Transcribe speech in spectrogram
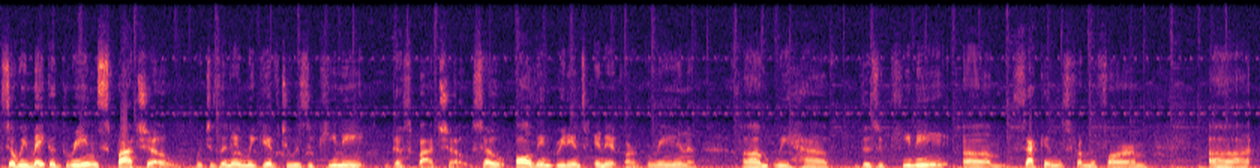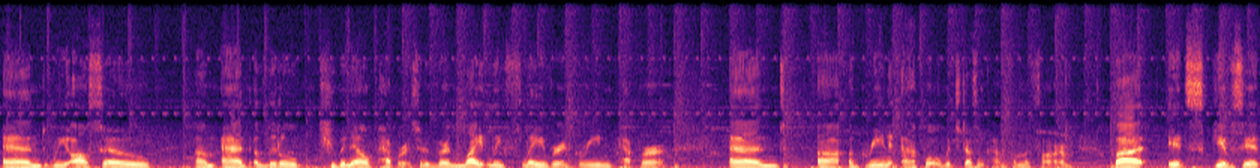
So we make a green spaccio, which is the name we give to a zucchini gazpacho. So all the ingredients in it are green. Um, we have the zucchini um, seconds from the farm, uh, and we also um, add a little cubanelle pepper, sort of very lightly flavored green pepper, and uh, a green apple, which doesn't come from the farm, but it gives it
